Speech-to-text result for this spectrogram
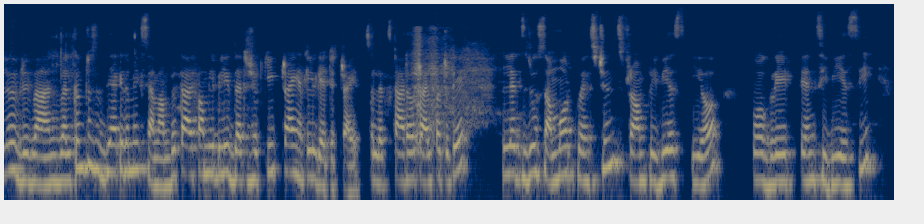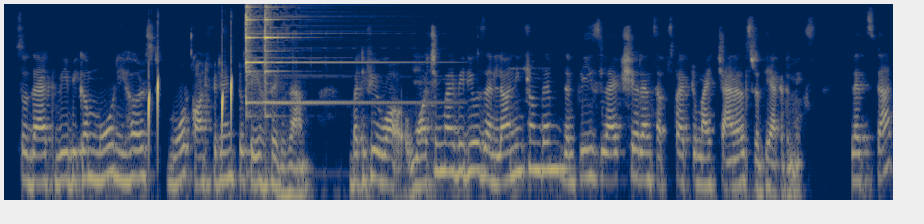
Hello everyone, welcome to Siddhi Academics. I'm Amrita. I firmly believe that you should keep trying until you get it right. So let's start our trial for today. Let's do some more questions from previous year for grade 10 CBSE so that we become more rehearsed, more confident to face the exam. But if you're watching my videos and learning from them, then please like, share and subscribe to my channel Siddhi Academics. Let's start.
